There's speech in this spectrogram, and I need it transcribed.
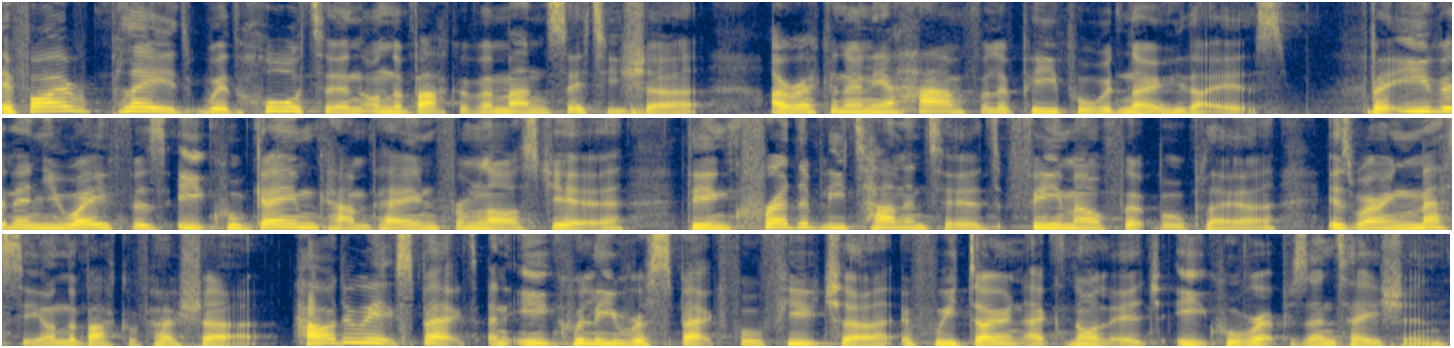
If I played with Houghton on the back of a Man City shirt, I reckon only a handful of people would know who that is. But even in UEFA's Equal Game campaign from last year, the incredibly talented female football player is wearing Messi on the back of her shirt. How do we expect an equally respectful future if we don't acknowledge equal representation?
